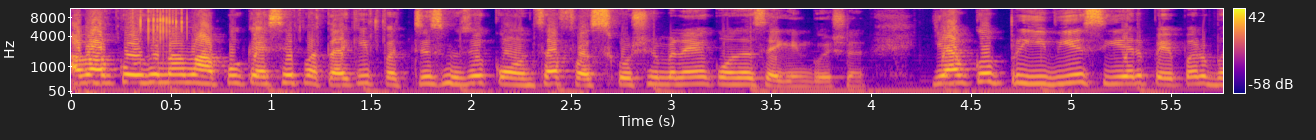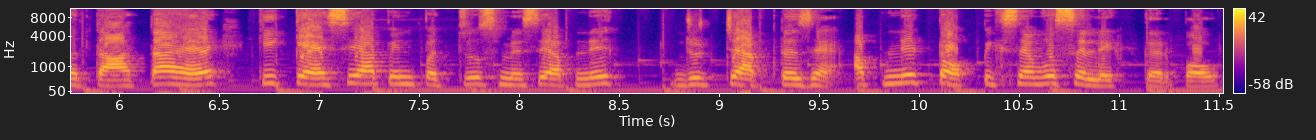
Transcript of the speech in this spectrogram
अब आपको, अगर मैम, आपको कैसे पता है कि 25 में से कौन सा फ़र्स्ट क्वेश्चन बनेगा, कौन सा सेकेंड क्वेश्चन ये आपको प्रीवियस ईयर पेपर बताता है कि कैसे आप इन पच्चीस में से अपने जो चैप्टर्स हैं, अपने टॉपिक्स हैं, वो सिलेक्ट कर पाओ।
